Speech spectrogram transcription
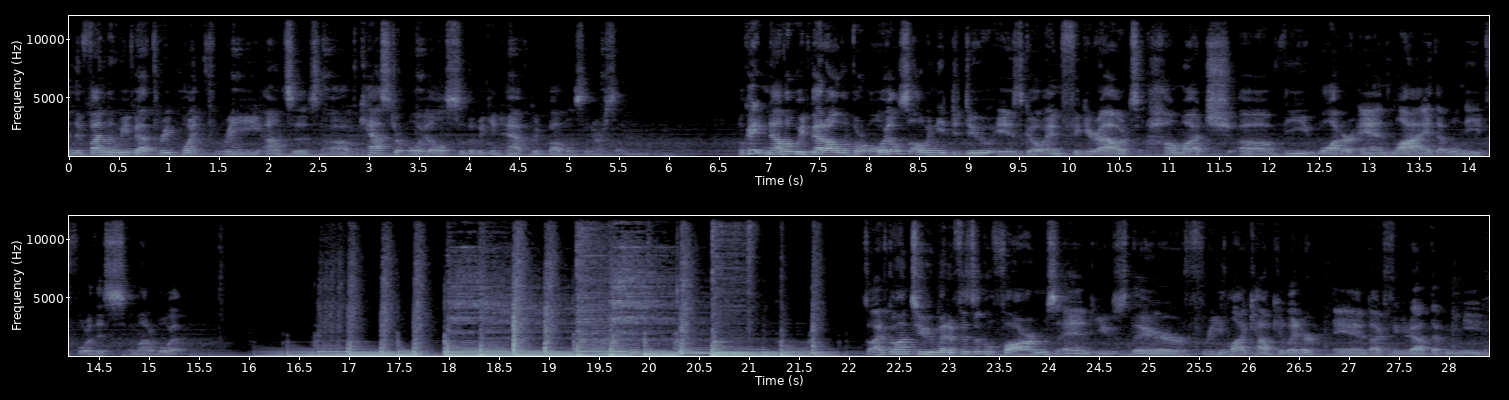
And then finally, we've got 3.3 ounces of castor oil so that we can have good bubbles in our soap. Okay, now that we've got all of our oils, all we need to do is go and figure out how much of the water and lye that we'll need for this amount of oil. To Metaphysical Farms and used their free lye calculator and I figured out that we need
